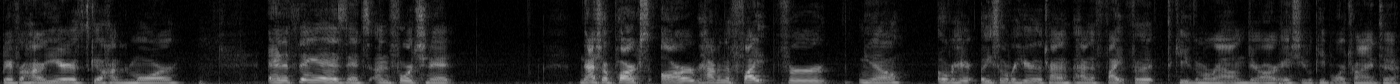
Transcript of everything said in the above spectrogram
been for 100 years, let's get 100 more. And the thing is, it's unfortunate. National parks are having to fight for you know over here, at least over here, they're trying to having to fight for to keep them around. There are issues where people are trying to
